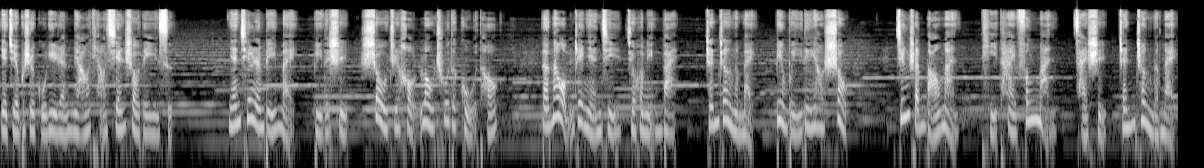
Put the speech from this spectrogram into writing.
也绝不是鼓励人苗条纤瘦的意思。年轻人比美。比的是瘦之后露出的骨头，等到我们这年纪就会明白，真正的美并不一定要瘦，精神饱满、体态丰满才是真正的美。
